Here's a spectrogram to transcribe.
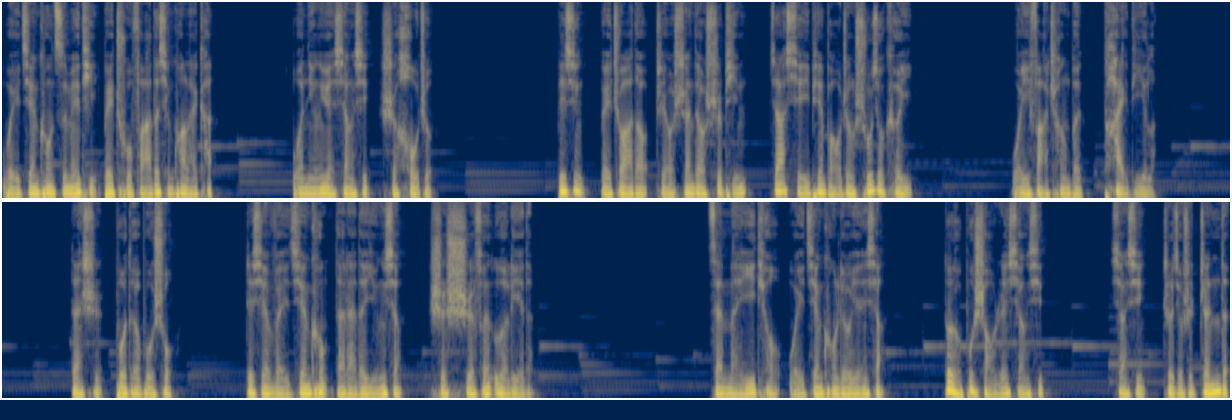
伪监控自媒体被处罚的情况来看。我宁愿相信是后者。毕竟被抓到，只要删掉视频加写一篇保证书就可以，违法成本太低了。但是不得不说，这些伪监控带来的影响是十分恶劣的。在每一条伪监控留言下，都有不少人相信，相信这就是真的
